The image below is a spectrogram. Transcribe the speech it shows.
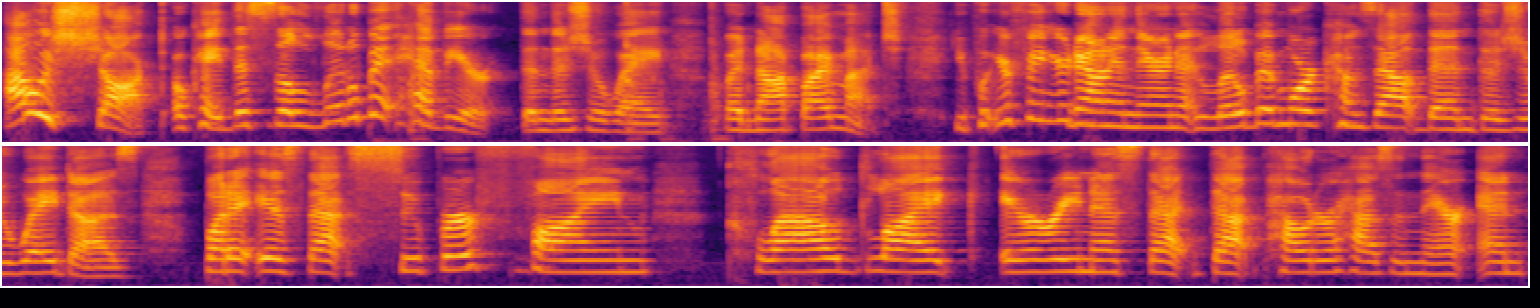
I was shocked. Okay, this is a little bit heavier than the Jouer, but not by much. You put your finger down in there and a little bit more comes out than the Jouer does, but it is that super fine, cloud-like airiness that that powder has in there. And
